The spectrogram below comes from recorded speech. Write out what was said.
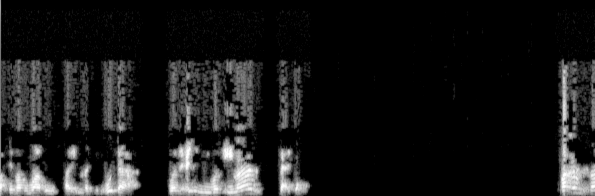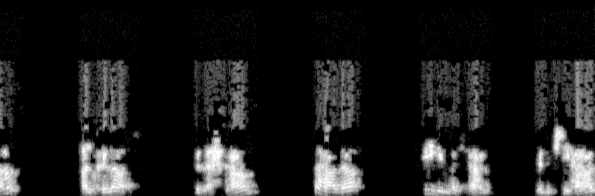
رحم الله أئمة الهدى والعلم والإيمان بعدهم. وأما الخلاف في الأحكام فهذا فيه مجال للاجتهاد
